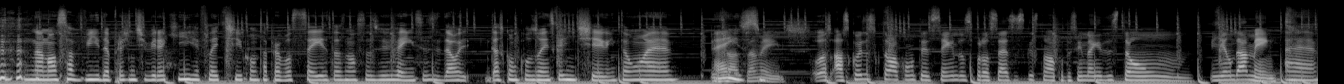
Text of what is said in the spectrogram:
na nossa vida pra gente vir aqui refletir, contar pra vocês das nossas vivências e da- das conclusões que a gente chega. Então é. É isso. Exatamente. As, as coisas que estão acontecendo, os processos que estão acontecendo ainda estão em andamento. É, A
